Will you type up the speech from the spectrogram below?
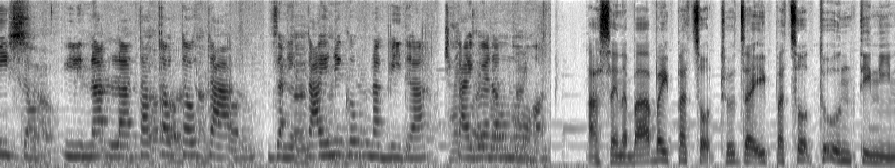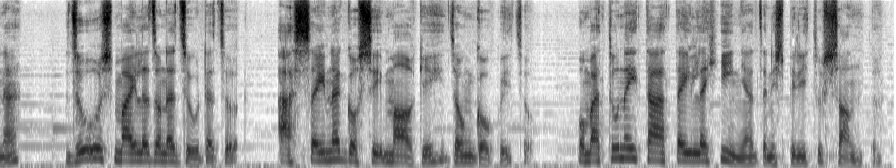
Isa, e la Tatautautado, Zanitainico na vida, Taigwena Mohan. Asai na babay patsotu, za ipatsotu untinina, Zuus maila zona zuda zu, asai na gosi malki zon gogwizu. O matuna i tatai la hinya zan Spiritu Santo.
